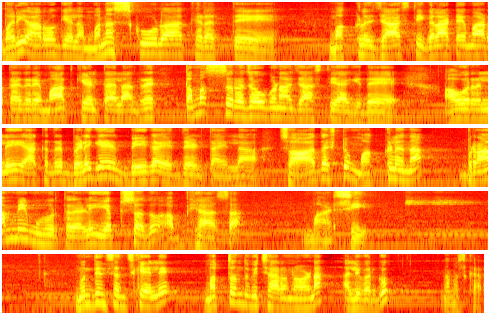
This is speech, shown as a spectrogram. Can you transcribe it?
ಬರೀ ಆರೋಗ್ಯ ಅಲ್ಲ, ಮನಸ್ಸು ಕೂಡ ಕೆಡತ್ತೆ. ಮಕ್ಕಳು ಜಾಸ್ತಿ ಗಲಾಟೆ ಮಾಡ್ತಾ ಇದ್ದಾರೆ ಮಾತು ಕೇಳ್ತಾ ಇಲ್ಲ ಅಂದರೆ ತಮಸ್ಸು ರಜೋಗುಣ ಜಾಸ್ತಿ ಆಗಿದೆ. ಅವರಲ್ಲಿ ಯಾಕಂದರೆ ಬೆಳಗ್ಗೆ ಬೇಗ ಎದ್ದೇಳ್ತಾ ಇಲ್ಲ. ಸೊ ಆದಷ್ಟು ಮಕ್ಕಳನ್ನ ಬ್ರಾಹ್ಮಿ ಮುಹೂರ್ತದಲ್ಲಿ ಎಪ್ಸೋದು ಅಭ್ಯಾಸ ಮಾಡಿಸಿ. ಮುಂದಿನ ಸಂಚಿಕೆಯಲ್ಲಿ ಮತ್ತೊಂದು ವಿಚಾರ ನೋಡೋಣ. ಅಲ್ಲಿವರೆಗೂ ನಮಸ್ಕಾರ.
